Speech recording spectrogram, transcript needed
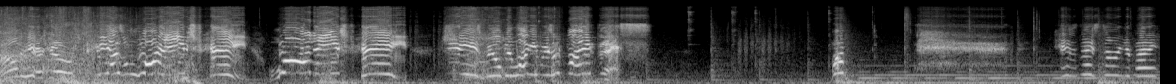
Oh, here goes! He has 1 HP! 1 HP! Jeez, we'll be lucky if we survive this! It's nice knowing you, buddy.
